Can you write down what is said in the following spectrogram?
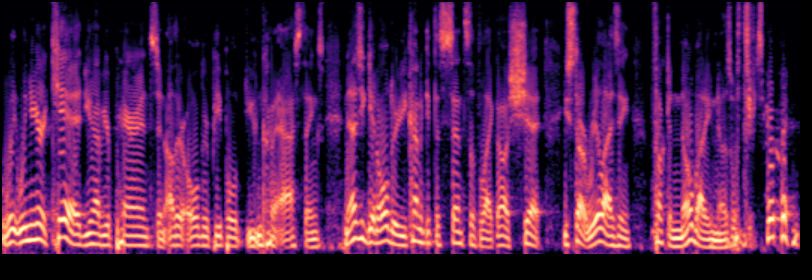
when you're a kid, you have your parents and other older people. You can kind of ask things, and as you get older, you kind of get the sense of like, oh shit. You start realizing, fucking nobody knows what they're doing,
